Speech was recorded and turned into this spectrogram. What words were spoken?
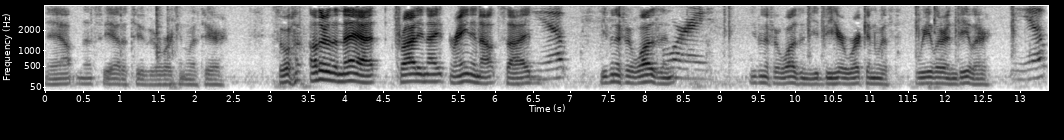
Yeah, that's the attitude we're working with here. So, other than that, Friday night raining outside, Yep. even if it wasn't, Boring. Even if it wasn't, you'd be here working with Wheeler and Dealer. Yep.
